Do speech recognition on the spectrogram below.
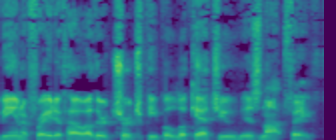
Being afraid of how other church people look at you is not faith.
